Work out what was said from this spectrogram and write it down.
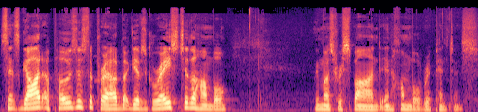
Since God opposes the proud but gives grace to the humble, we must respond in humble repentance.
